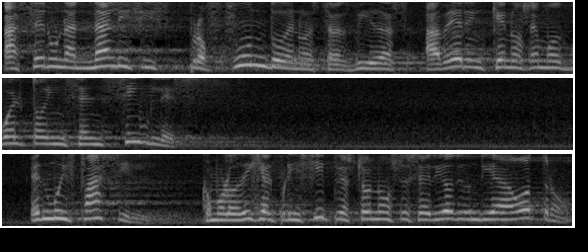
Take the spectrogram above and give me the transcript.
hacer un análisis profundo de nuestras vidas, a ver en qué nos hemos vuelto insensibles. Es muy fácil, como lo dije al principio, esto no sucedió de un día a otro.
